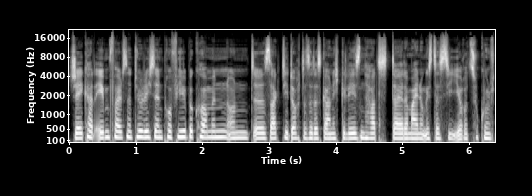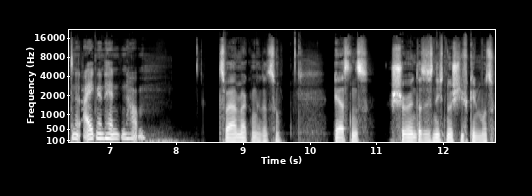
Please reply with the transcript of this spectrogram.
Jake hat ebenfalls natürlich sein Profil bekommen und äh, sagt jedoch, dass er das gar nicht gelesen hat, da er der Meinung ist, dass sie ihre Zukunft in den eigenen Händen haben. Zwei Anmerkungen dazu. Erstens, schön, dass es nicht nur schiefgehen muss.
